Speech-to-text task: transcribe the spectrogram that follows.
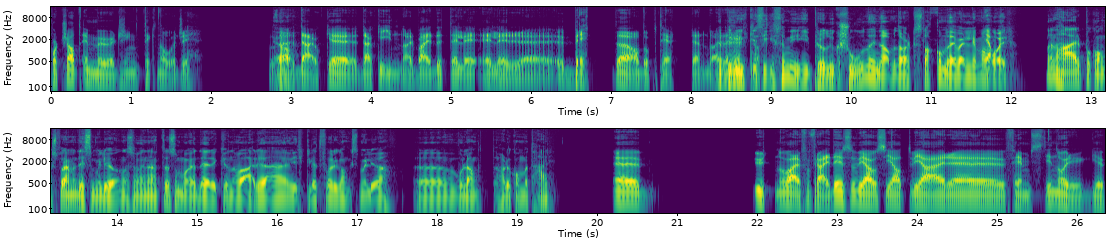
fortsatt emerging technology. Så det, Ja. det, er jo ikke, det er ikke innarbeidet eller, eller eh, bredt eh, adoptert ennå. Det brukes ikke så mye i produksjon ennå, men det har vært snakk om det i veldig mange Ja. år. Men her på Kongsberg med disse miljøene som vi nevnte, så må jo dere kunne være virkelig et foregangsmiljø. Uh, hvor langt har det kommet her? Eh, uten å være for freidig, så vil jeg jo si at vi er eh, fremst i Norge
